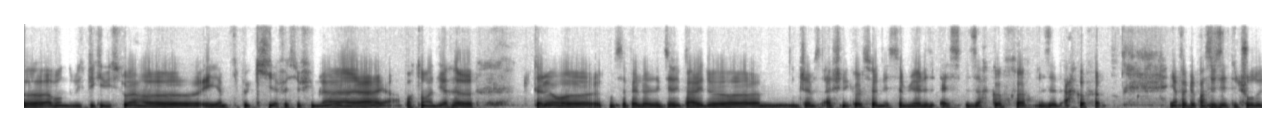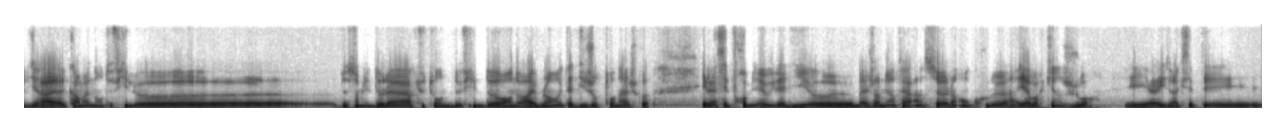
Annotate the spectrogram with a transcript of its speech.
avant de vous expliquer l'histoire et un petit peu qui a fait ce film-là, important à dire, à l'heure, euh, comment s'appelle Xavier parlait de euh, James H. Nicholson et Samuel S. Zarkov, Z. Et en fait, le principe, c'était toujours de dire à Corman on te file 200 000 dollars, tu tournes deux films d'or en noir et blanc et tu as 10 jours de tournage. Quoi. Et là, c'est le premier où il a dit euh, bah, j'aimerais bien en faire un seul en couleur et avoir 15 jours. Et ils ont accepté. Et,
